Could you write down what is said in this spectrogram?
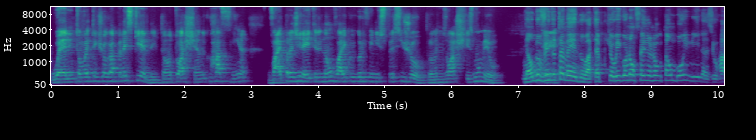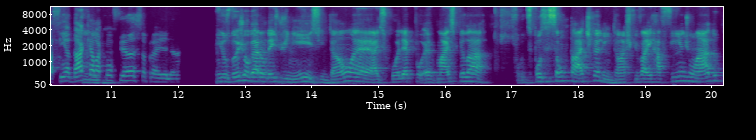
O Wellington vai ter que jogar pela esquerda. Então eu tô achando que o Rafinha vai para a direita, ele não vai com o Igor Vinícius para esse jogo, pelo menos um achismo meu. Não duvido é... também, Edu, até porque o Igor não fez um jogo tão bom em Minas e o Rafinha dá aquela confiança para ele, né? E os dois jogaram desde o início, então é, a escolha é, é mais pela disposição tática ali. Então acho que vai Rafinha de um lado,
